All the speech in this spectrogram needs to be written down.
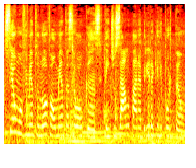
Seu movimento novo aumenta seu alcance. Tente usá-lo para abrir aquele portão.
